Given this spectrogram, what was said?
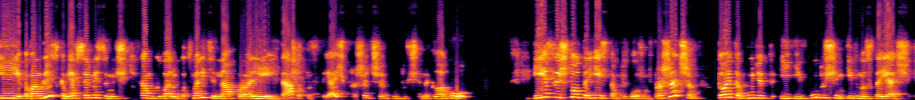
И в английском я все время своим ученикам говорю, вот смотрите на параллель, да, вот настоящее, прошедшее, будущее, на глагол. И если что-то есть там, предположим, в прошедшем, то это будет и, и в будущем, и в настоящем,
